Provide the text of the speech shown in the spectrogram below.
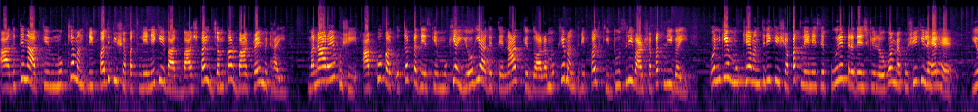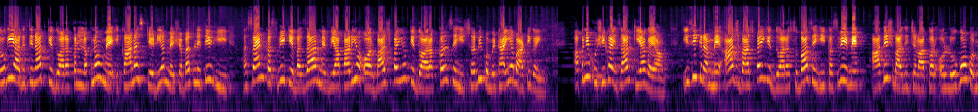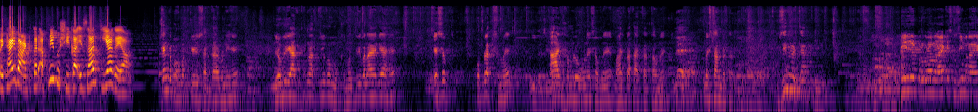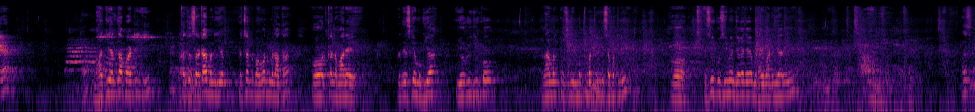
आदित्यनाथ के मुख्यमंत्री पद की शपथ लेने के बाद वाजपेयी जमकर बांट रहे मिठाई। मना रहे खुशी। आपको कल उत्तर प्रदेश के मुखिया योगी आदित्यनाथ के द्वारा मुख्यमंत्री पद की दूसरी बार शपथ ली गई। उनके मुख्यमंत्री की शपथ लेने से पूरे प्रदेश के लोगों में खुशी की लहर है। योगी आदित्यनाथ के द्वारा कल लखनऊ में इकाना स्टेडियम में शपथ लेते ही हसैन कस्बे के बाज़ार में व्यापारियों और वाजपेयियों के द्वारा कल से ही सभी को मिठाइयाँ बांटी गईं। अपनी खुशी का इजहार किया गया। इसी क्रम में आज वाजपेयी के द्वारा सुबह से ही कस्बे में आतिशबाजी चलाकर और लोगों को मिठाई बांटकर अपनी खुशी का इजहार किया गया। प्रचंड बहुमत की सरकार बनी है। योगी आदित्यनाथ जी को मुख्यमंत्री बनाया गया है। इस उपलक्ष्य में आज हम लोगों ने सबने भाजपा कार्यकर्ताओं ने मिष्ठान वितरण खुशी में मिलता ये जो प्रोग्राम बनाया किस खुशी मनाया गया? भारतीय जनता पार्टी की कल जो सरकार बनी है प्रचंड बहुमत मिला था और कल हमारे प्रदेश के मुखिया योगी जी को प्रधानमंत्री उसकी मुख्यमंत्री की शपथ ली और इसी खुशी में जगह जगह मिठाई बांटी जा रही है। बस।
